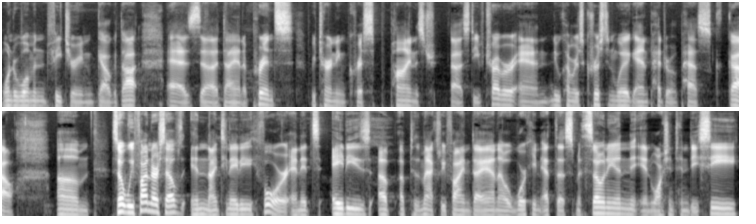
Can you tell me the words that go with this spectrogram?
Wonder Woman, featuring Gal Gadot as uh, Diana Prince, returning Chris Pine as uh, Steve Trevor, and newcomers Kristen Wiig and Pedro Pascal. Um, so we find ourselves in 1984, and it's 80s up up to the max. We find Diana working at the Smithsonian in Washington D.C.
